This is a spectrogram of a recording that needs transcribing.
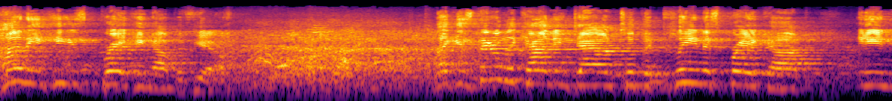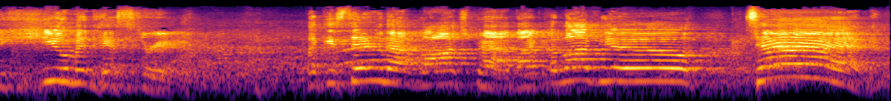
Honey, he's breaking up with you. Like he's literally counting down to the cleanest breakup in human history. Like he's standing on that launch pad, like, I love you, 10,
